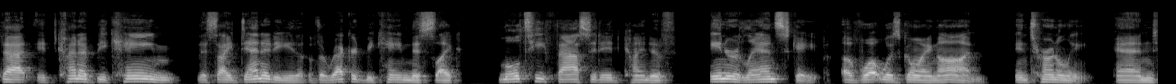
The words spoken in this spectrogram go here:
that it kind of became this identity of the record became this like multifaceted kind of inner landscape of what was going on internally. And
